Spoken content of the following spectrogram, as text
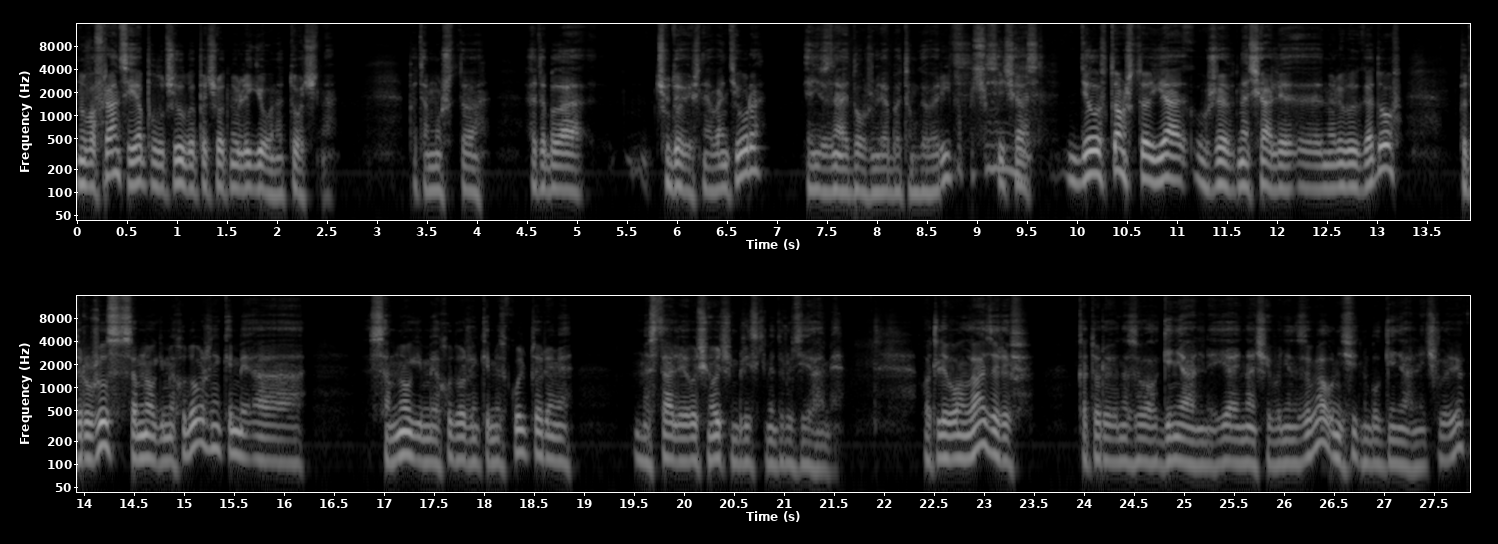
Ну, во Франции я получил бы почетную легиона, точно. Потому что это была чудовищная авантюра. Я не знаю, должен ли об этом говорить А сейчас. нет? Дело в том, что я уже в начале э, нулевых годов подружился со многими художниками, а со многими художниками-скульпторами мы стали очень-очень близкими друзьями. Вот Левон Лазарев, который его называл гениальный, я иначе его не называл, он действительно был гениальный человек,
